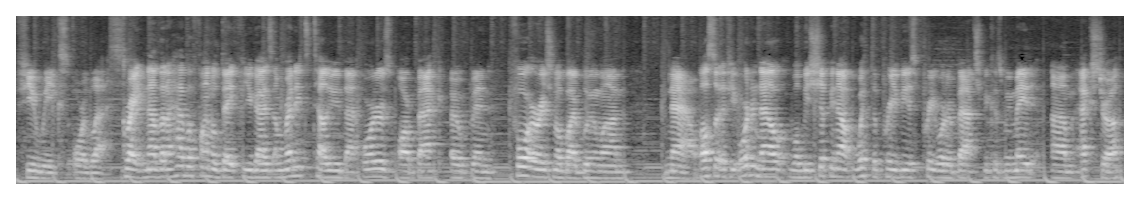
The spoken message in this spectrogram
few weeks or less. Great, now that I have a final date for you guys, I'm ready to tell you that orders are back open for Original by Blumaan now. Also, if you order now, we'll be shipping out with the previous pre-order batch because we made um, extra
